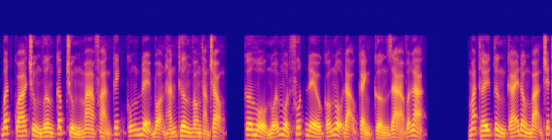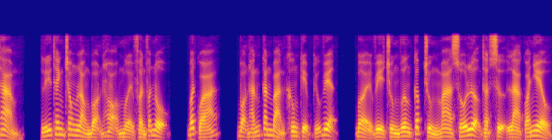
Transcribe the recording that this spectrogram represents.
bất quá trùng vương cấp trùng ma phản kích cũng để bọn hắn thương vong thảm trọng, cơ hồ mỗi một phút đều có ngộ đạo cảnh cường giả vẫn lạc. Mắt thấy từng cái đồng bạn chết thảm, Lý Thanh trong lòng bọn họ mười phần phẫn nộ, bất quá, bọn hắn căn bản không kịp cứu viện, bởi vì trùng vương cấp trùng ma số lượng thật sự là quá nhiều,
